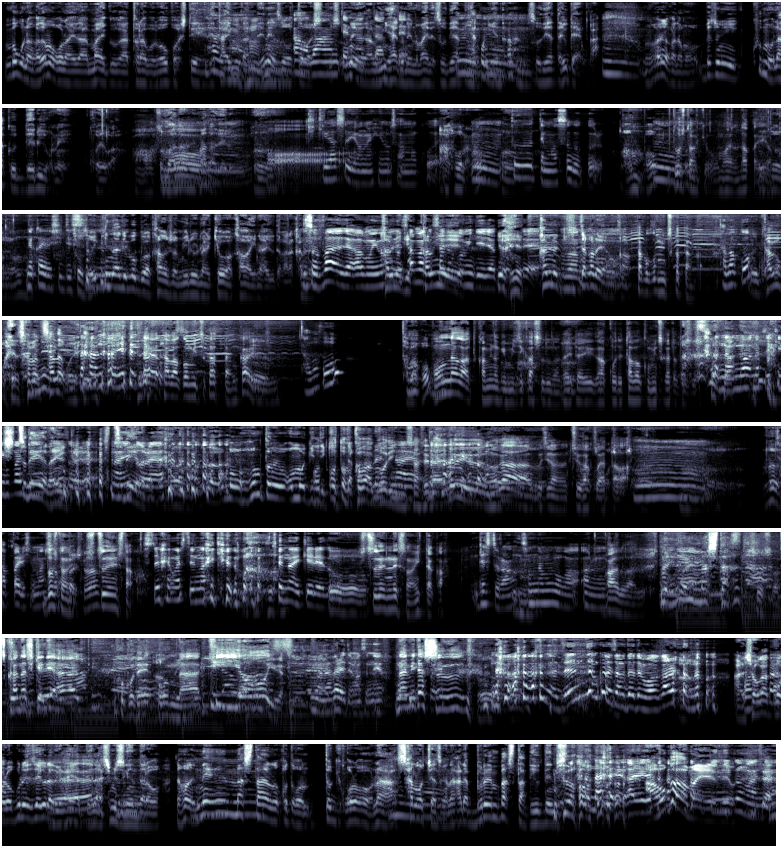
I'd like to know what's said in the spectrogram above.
僕なんかでもこの間マイクがトラブルを起こして、で体育館でね、ずっと、あワーンってね、あの200年の前でそれでやって、100人やったかな、それでやった言うたやんか。うんあれなんかでも別に苦もなく出るよね、声は。あそうまだ、まだ出る。うん。聞きやすいよね、ヒロさんの声。あ、そうなの？うん、プーってまっすぐ来る。あんぼ？あ。どうしたん今日、お前の仲いいやん仲良しです。そうそう、いきなり僕は彼女を見るなり今日は可愛いな言うたから髪嘘、バーじゃん、もう今ま髪の毛、でサマと髪貞子見てじゃっいやいやて。髪の毛切ったからやんか。タバコ見つかったんか？タバコ？タバコや、サバ、サダコや。いや、タバコ見つかったんか？タバコ？タバコ？女が髪の毛短するのは大体学校でタバコ見つかった時。何の話？金髪失礼やないんかい。失何礼やそれ？な。もう本当に思い切って切った男はからね。五輪にさせられるいうのが、うちらの中学校やったわ。さっぱりしました。どうしたん？失恋したん？失恋はしてないけど、してないけれど。失恋レストラン行ったか？レストラン？そんなものがある？んあるある。ました。そうそう。悲しけりゃ、ここで女きよいうやつ。今流れてますね。涙す。全然声さん歌ってもわからんの。あれ、小学校6年生ぐらいで流行ってな、清水源太郎。でほねマスターのことを、時頃をな、佐野ってやつがな、あれ、ブレンバスターって言うてんねん。か、お前。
